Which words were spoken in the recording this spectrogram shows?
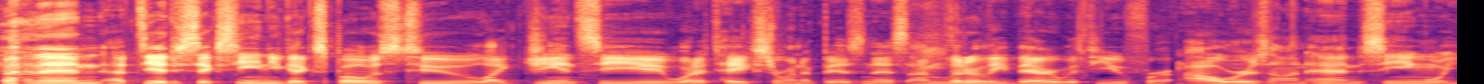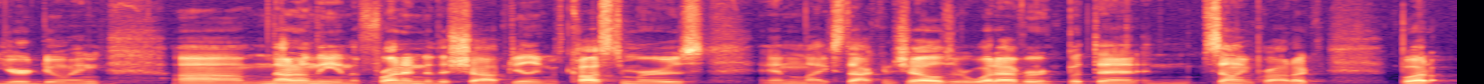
and then at the age of 16, you get exposed to like GNC, what it takes to run a business. I'm literally there with you for hours on end, seeing what you're doing, um, not only in the front end of the shop, dealing with customers and like stocking shelves or whatever, but then and selling product, but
